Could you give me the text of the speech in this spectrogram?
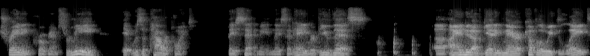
training programs. For me, it was a PowerPoint they sent me and they said, hey, review this. Uh, I ended up getting there a couple of weeks late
